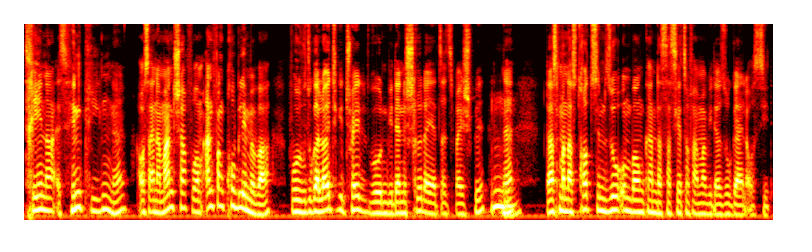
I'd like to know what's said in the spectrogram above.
Trainer es hinkriegen, ne, aus einer Mannschaft, wo am Anfang Probleme war, wo sogar Leute getradet wurden, wie Dennis Schröder jetzt als Beispiel, Mhm. ne, dass man das trotzdem so umbauen kann, dass das jetzt auf einmal wieder so geil aussieht.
